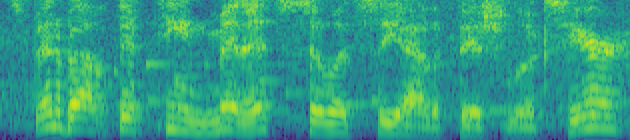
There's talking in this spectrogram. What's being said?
It's been about 15 minutes, so let's see how the fish looks here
